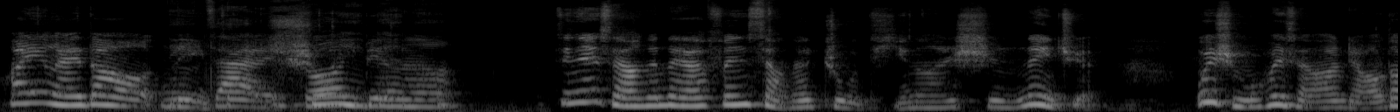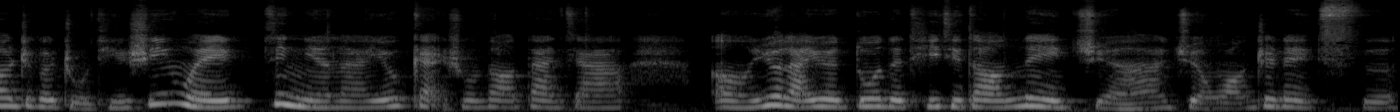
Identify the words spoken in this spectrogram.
欢迎来到你再再说一遍呢？今天想要跟大家分享的主题呢是内卷。为什么会想要聊到这个主题？是因为近年来有感受到大家，嗯、越来越多的提及到内卷啊、卷王这类词。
